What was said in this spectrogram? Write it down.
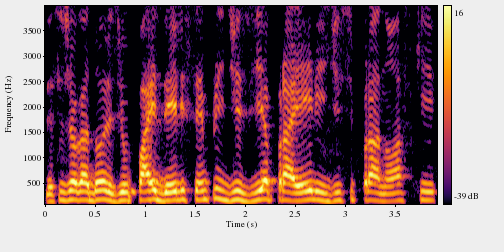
desses jogadores, e o pai dele sempre dizia para ele e disse para nós que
